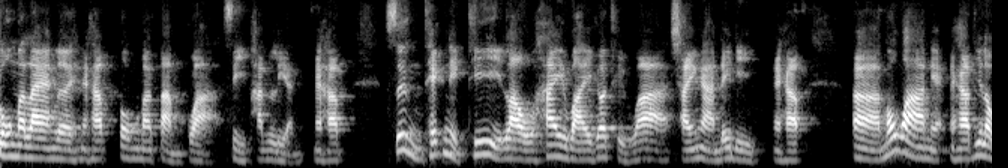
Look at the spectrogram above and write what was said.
ลงมาแรงเลยนะครับตรงมาต่ำกว่า 4,000 เหรียญนนะครับ ซึ่งเทคนิคที่เราให้ไว้ก็ถือว่าใช้งานได้ดีนะครับเมื่อวานเนี่ยนะครับที่เรา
